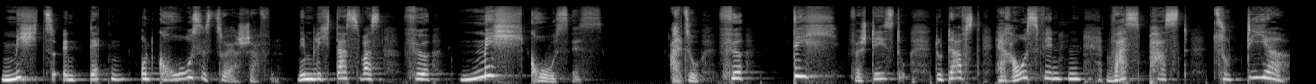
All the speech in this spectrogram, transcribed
mich zu entdecken und Großes zu erschaffen, nämlich das, was für mich groß ist. Also für dich, verstehst du? Du darfst herausfinden, was passt zu dir,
